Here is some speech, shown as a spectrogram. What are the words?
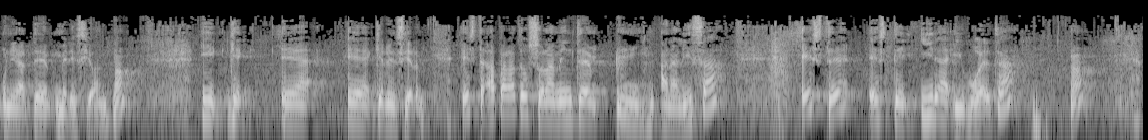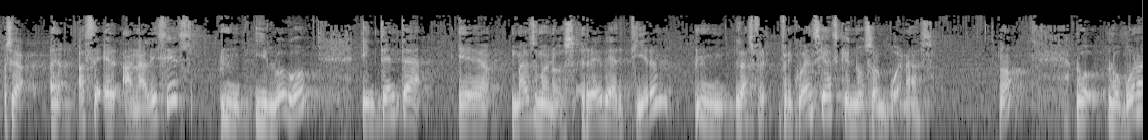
unidad de medición. ¿no? Y que eh, quiero decir, este aparato solamente analiza este, este ida y vuelta, ¿no? o sea, eh, hace el análisis y luego intenta eh, más o menos revertir las frecuencias que no son buenas. ¿no? Lo, lo, bueno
